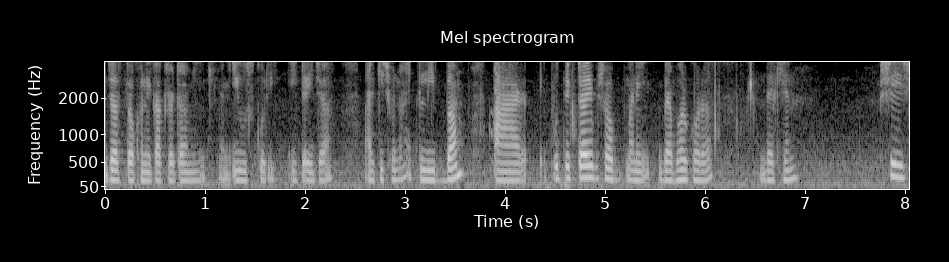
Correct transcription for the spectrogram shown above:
জাস্ট তখন এই কাঁকড়াটা আমি মানে ইউজ করি, এটাই যা। আর কিছু না, একটা লিপ বাম আর প্রত্যেকটাই সব মানে ব্যবহার করা। দেখেন, শেষ।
